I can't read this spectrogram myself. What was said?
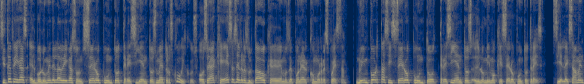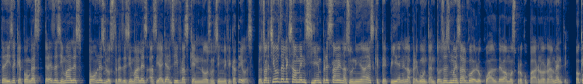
Si te fijas, el volumen de la viga son 0.300 metros cúbicos, o sea que ese es el resultado que debemos de poner como respuesta. No importa si 0.300 es lo mismo que 0.3. Si el examen te dice que pongas tres decimales, pones los tres decimales así hayan cifras que no son significativas. Los archivos del examen siempre están en las unidades que te piden en la pregunta, entonces no es algo de lo cual debamos preocuparnos realmente. Ok,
